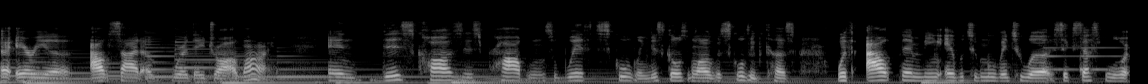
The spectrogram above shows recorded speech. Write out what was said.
an area outside of where they draw a line. And this causes problems with schooling. This goes along with schooling because without them being able to move into a successful or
